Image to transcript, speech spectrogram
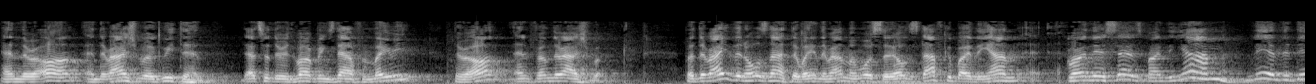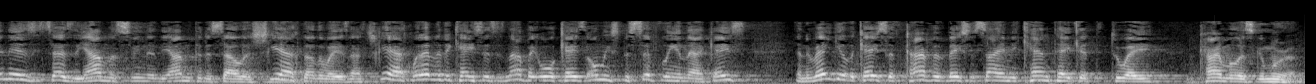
And the Ra'ah and the Rashba agreed to him. That's what the Ritva brings down from Meiri, the Ra'ah, and from the Rashba. But the Ravid holds not the way, and the Rambam also holds dafka by the Yam. Where there says by the Yam, there the din is it says the Yam is the Yam to the cell is shkiach. The other way is not shkiach. Whatever the case is, it's not by all cases, only specifically in that case. In the regular case of karfav beisasayim, you can take it to a Karmelis Gemura.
